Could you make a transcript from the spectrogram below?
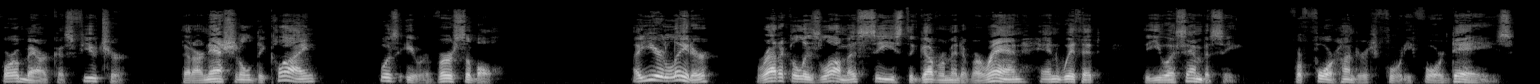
for America's future, that our national decline was irreversible. A year later, radical Islamists seized the government of Iran and with it the U.S. Embassy for 444 days.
